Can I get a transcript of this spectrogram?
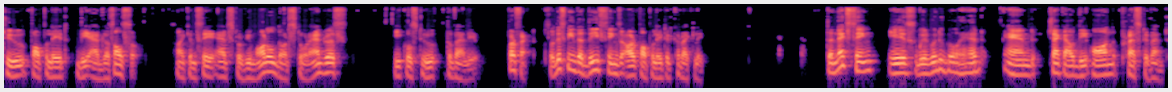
to populate the address also. So I can say add store view model dot store address equals to the value. Perfect. So this means that these things are populated correctly. The next thing is we're going to go ahead and check out the on pressed event.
